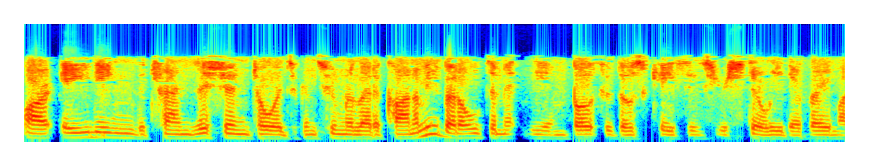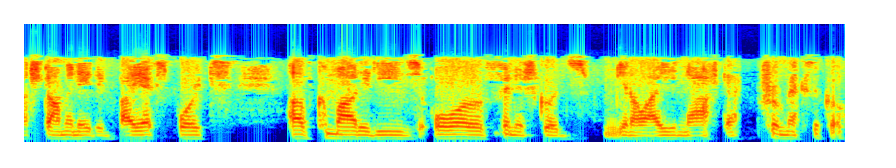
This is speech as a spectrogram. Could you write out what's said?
are aiding the transition towards a consumer led economy. But ultimately, in both of those cases, you're still either very much dominated by exports of commodities or finished goods, you know, i.e. NAFTA from Mexico.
